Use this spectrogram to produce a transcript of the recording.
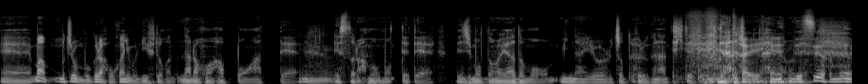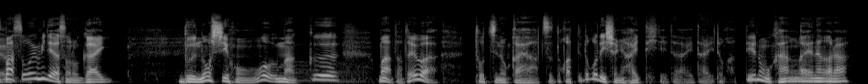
えーまあ、もちろん僕ら他にもリフトが7本8本あって、うん。レストランも持っててで地元の宿もみんないろいろちょっと古くなってきててみたいな状態なので。ですよね。まあ、そういう意味ではその外部の資本をうまく、まあ、例えば土地の開発とかっていうところで一緒に入ってきていただいたりとかっていうのも考えながら、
